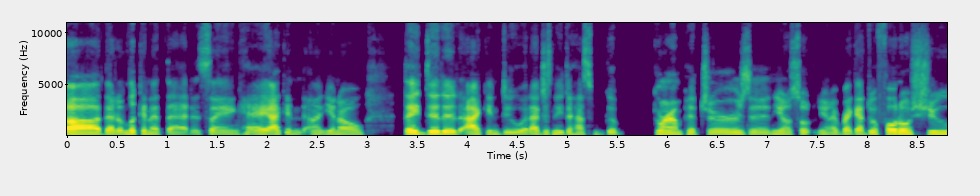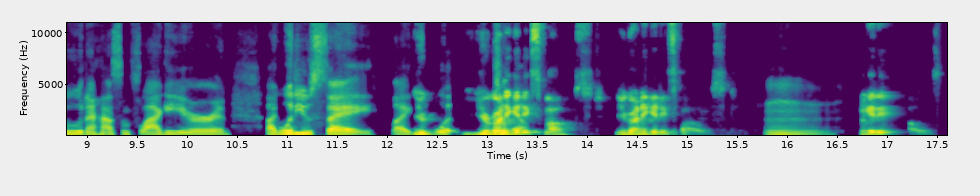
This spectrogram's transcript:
uh, that are looking at that and saying, hey, I can, uh, you know, they did it, I can do it. I just need to have some good around pictures and you know so you know everybody got to do a photo shoot and have some flag gear and like what do you say? Like you're, what you're going to, get exposed. You're going to get exposed. Mm. get exposed.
